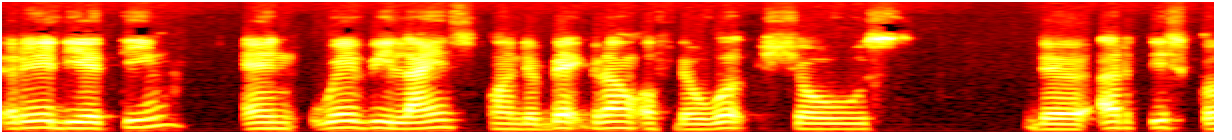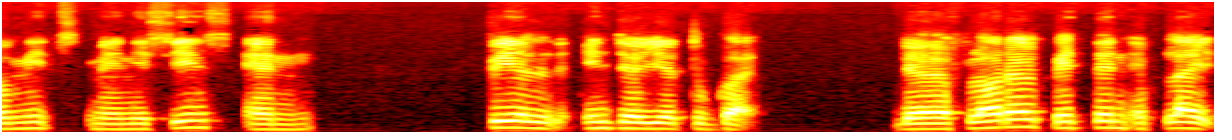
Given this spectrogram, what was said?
radiating, and wavy lines on the background of the work shows the artist commits many sins and feel interior to God. The floral pattern applied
